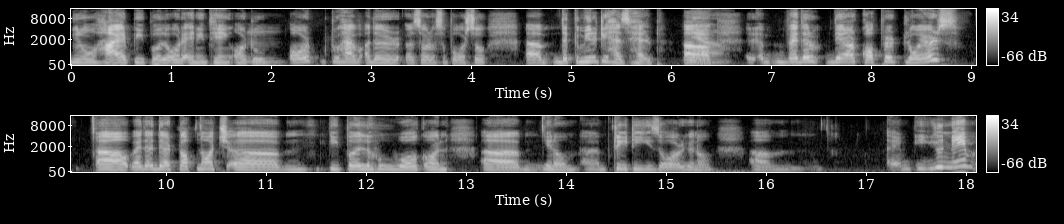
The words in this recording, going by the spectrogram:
you know hire people or anything or to or to have other uh, sort of support. So um, the community has helped. Uh, whether there are corporate lawyers uh, whether they're top-notch um, people who work on um, you know um, treaties or you know um, um, you name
